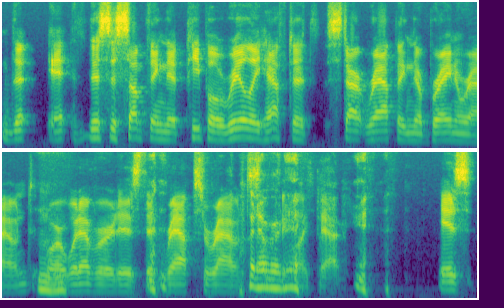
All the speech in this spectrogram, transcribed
that it, this is something that people really have to start wrapping their brain around, mm-hmm. or whatever it is that wraps around something is. like that. Is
